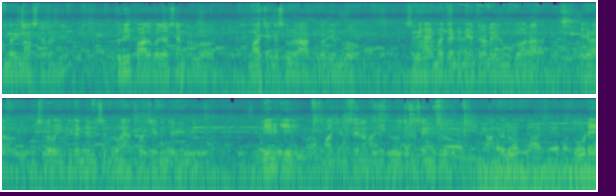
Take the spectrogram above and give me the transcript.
అందరికీ నమస్కారం అండి. తుని పాదబజార్ సెంటర్లో మా జనసేన ఆధ్వర్యంలో శ్రీ హైమ కంటి నేత్రాలయం ద్వారా ఇక్కడ ఉచిత వైద్య కంటి శిబిరం ఏర్పాటు చేయడం జరిగింది. దీనికి మా జనసేన నాయకులు జన సైనికులు అందరూ తోడే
